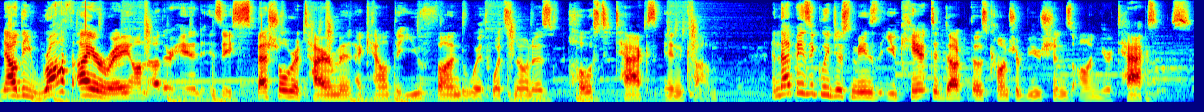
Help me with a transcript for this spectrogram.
Now the Roth IRA, on the other hand, is a special retirement account that you fund with what's known as post-tax income. And that basically just means that you can't deduct those contributions on your taxes.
